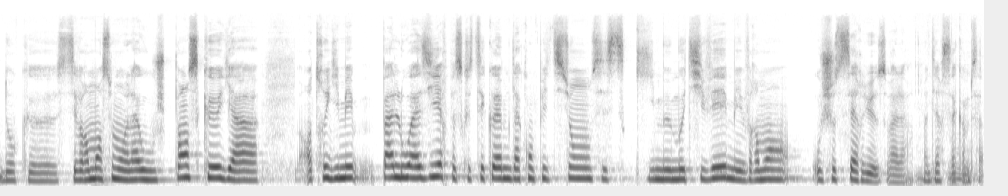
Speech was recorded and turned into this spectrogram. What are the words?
Donc euh, c'est vraiment ce moment-là où je pense qu'il y a, entre guillemets, pas loisir, parce que c'était quand même de la compétition, c'est ce qui me motivait, mais vraiment aux choses sérieuses, voilà, on va dire ça comme ça.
